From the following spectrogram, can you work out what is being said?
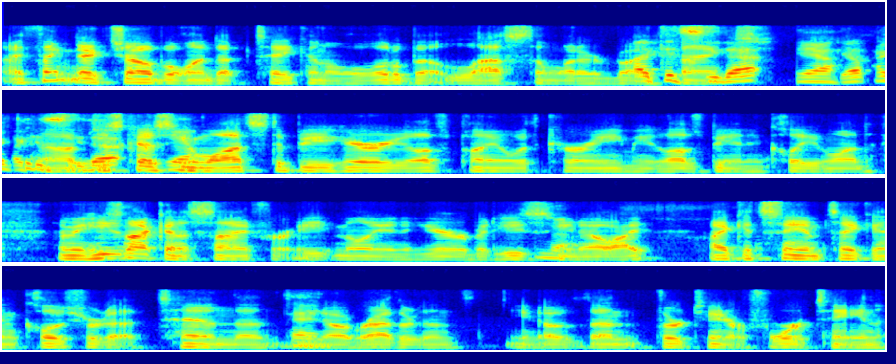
I think Nick Chubb will end up taking a little bit less than what everybody I could thinks. see that. Yeah, Yep, I I could can Uh, see just that. because Yeah. he wants to be here, he loves playing with Kareem. He loves being in Cleveland. I mean, he's not going to sign for eight million a year, but he's No. you know I I could see him taking closer to ten than 10. you know rather than you know than thirteen or fourteen,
